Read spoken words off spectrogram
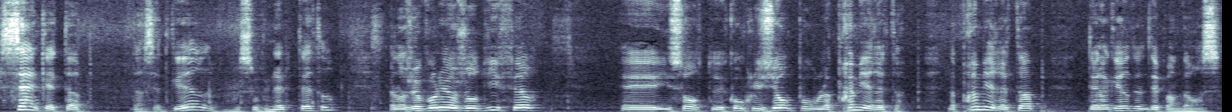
cinq étapes dans cette guerre, vous vous souvenez peut-être. Alors je voulais aujourd'hui faire eh, une sorte de conclusion pour la première étape. La première étape de la guerre d'indépendance,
